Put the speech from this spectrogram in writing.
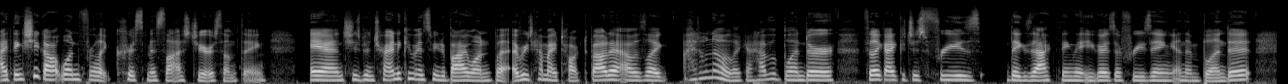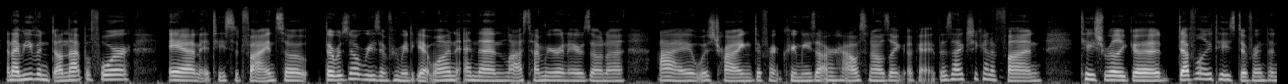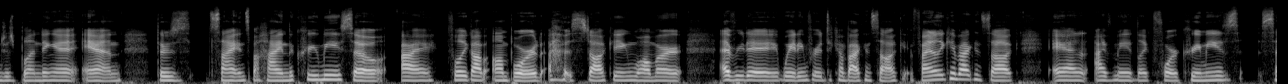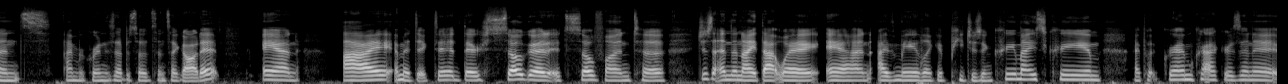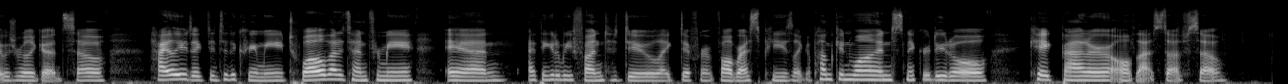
I think she got one for like Christmas last year or something. And she's been trying to convince me to buy one, but every time I talked about it, I was like, I don't know. Like, I have a blender. I feel like I could just freeze the exact thing that you guys are freezing and then blend it. And I've even done that before and it tasted fine. So there was no reason for me to get one. And then last time we were in Arizona, I was trying different Creamis at her house and I was like, okay, this is actually kind of fun. Tastes really good. Definitely tastes different than just blending it. And there's science behind the Creami. So I fully got on board. I was stocking Walmart every day, waiting for it to come back in stock. It finally came back in stock, and I've made like four Creamis since I'm recording this episode since I got it. And I am addicted. They're so good. It's so fun to just end the night that way. And I've made like a peaches and cream ice cream. I put graham crackers in it. It was really good. So, highly addicted to the Creami. 12 out of 10 for me. And I think it'll be fun to do like different fall recipes, like a pumpkin one, snickerdoodle, cake batter, all of that stuff. So,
